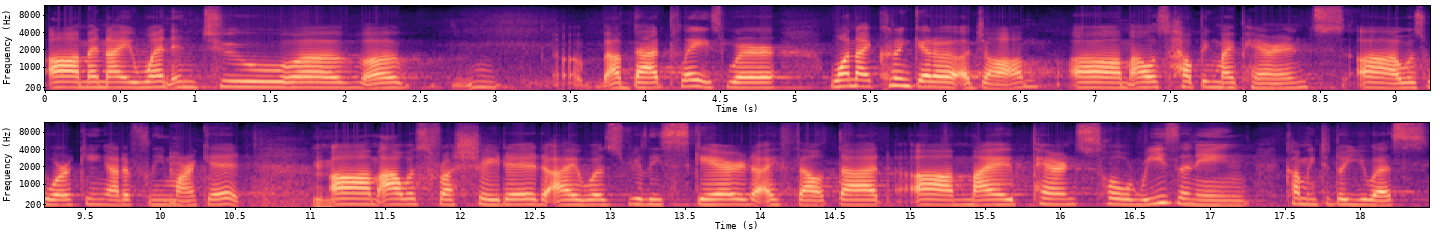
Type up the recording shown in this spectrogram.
um, and I went into a, a, a bad place where one I couldn't get a, a job. Um, I was helping my parents. Uh, I was working at a flea market. Um, I was frustrated. I was really scared. I felt that um, my parents' whole reasoning coming to the U.S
